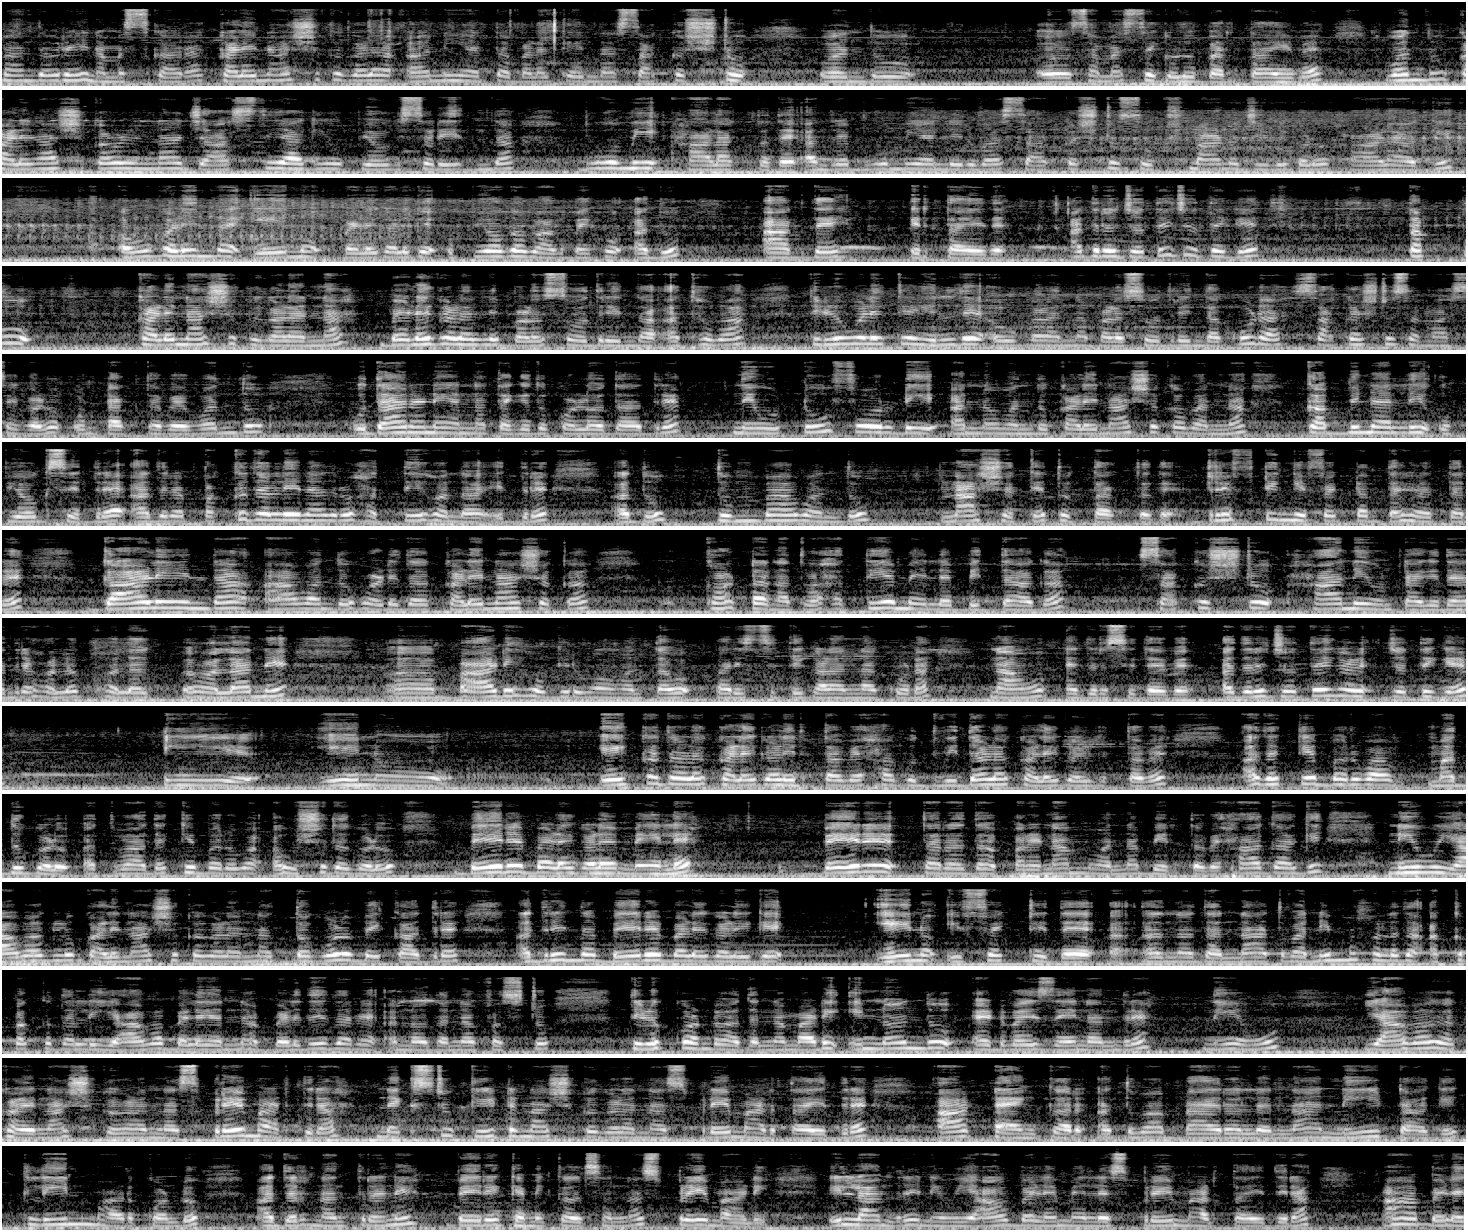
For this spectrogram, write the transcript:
ಬಾಂಧವರೇ, ನಮಸ್ಕಾರ. ಕಳೆನಾಶಕಗಳ ಅನಿಯತ ಬಳಕೆಯಿಂದ ಸಾಕಷ್ಟು ಒಂದು ಸಮಸ್ಯೆಗಳು ಬರ್ತಾ ಇವೆ. ಒಂದು, ಕಳೆನಾಶಕಗಳನ್ನ ಜಾಸ್ತಿಯಾಗಿ ಉಪಯೋಗಿಸೋದ್ರಿಂದ ಭೂಮಿ ಹಾಳಾಗ್ತದೆ. ಅಂದರೆ ಭೂಮಿಯಲ್ಲಿರುವ ಸಾಕಷ್ಟು ಸೂಕ್ಷ್ಮಾಣು ಜೀವಿಗಳು ಹಾಳಾಗಿ ಅವುಗಳಿಂದ ಏನು ಬೆಳೆಗಳಿಗೆ ಉಪಯೋಗವಾಗಬೇಕು ಅದು ಆಗದೆ ಇರ್ತಾ ಇದೆ. ಅದರ ಜೊತೆ ಜೊತೆಗೆ ತಪ್ಪು ಕಳೆನಾಶಕಗಳನ್ನು ಬೆಳೆಗಳಲ್ಲಿ ಬಳಸೋದ್ರಿಂದ ಅಥವಾ ತಿಳುವಳಿಕೆ ಇಲ್ಲದೆ ಅವುಗಳನ್ನು ಬಳಸೋದ್ರಿಂದ ಕೂಡ ಸಾಕಷ್ಟು ಸಮಸ್ಯೆಗಳು ಉಂಟಾಗ್ತವೆ. ಒಂದು ಉದಾಹರಣೆಯನ್ನು ತೆಗೆದುಕೊಳ್ಳೋದಾದರೆ, ನೀವು ಟೂ ಫೋರ್ ಡಿ ಅನ್ನೋ ಒಂದು ಕಳೆನಾಶಕವನ್ನು ಕಬ್ಬಿನಲ್ಲಿ ಉಪಯೋಗಿಸಿದರೆ, ಅದರ ಪಕ್ಕದಲ್ಲಿ ಏನಾದರೂ ಹತ್ತಿ ಹೊಲ ಇದ್ದರೆ ಅದು ತುಂಬ ಒಂದು ನಾಶಕ್ಕೆ ತುತ್ತಾಗ್ತದೆ. ಡ್ರಿಫ್ಟಿಂಗ್ ಇಫೆಕ್ಟ್ ಅಂತ ಹೇಳ್ತಾರೆ. ಗಾಳಿಯಿಂದ ಆ ಒಂದು ಹೊಡೆದ ಕಳೆನಾಶಕ ಕಾಟನ್ ಅಥವಾ ಹತ್ತಿಯ ಮೇಲೆ ಬಿದ್ದಾಗ ಸಾಕಷ್ಟು ಹಾನಿ ಉಂಟಾಗಿದೆ. ಅಂದರೆ ಹೊಲಕ್ಕೆ ಹೊಲ ಹೊಲನೇ ಬಾಡಿ ಹೋಗಿರುವಂಥ ಪರಿಸ್ಥಿತಿಗಳನ್ನು ಕೂಡ ನಾವು ಎದುರಿಸಿದ್ದೇವೆ. ಅದರ ಜೊತೆಗಳ ಜೊತೆಗೆ ಈ ಏನು ಏಕದಳ ಕಳೆಗಳಿರ್ತವೆ ಹಾಗೂ ದ್ವಿದಳ ಕಳೆಗಳಿರ್ತವೆ, ಅದಕ್ಕೆ ಬರುವ ಮದ್ದುಗಳು ಅಥವಾ ಅದಕ್ಕೆ ಬರುವ ಔಷಧಗಳು ಬೇರೆ ಬೆಳೆಗಳ ಮೇಲೆ ಬೇರೆ ಥರದ ಪರಿಣಾಮವನ್ನು ಬೀರ್ತವೆ. ಹಾಗಾಗಿ ನೀವು ಯಾವಾಗಲೂ ಕಳೆನಾಶಕಗಳನ್ನು ತಗೊಳ್ಬೇಕಾದ್ರೆ, ಅದರಿಂದ ಬೇರೆ ಬೆಳೆಗಳಿಗೆ ಏನು ಇಫೆಕ್ಟ್ ಇದೆ ಅನ್ನೋದನ್ನು ಅಥವಾ ನಿಮ್ಮ ಹೊಲದ ಅಕ್ಕಪಕ್ಕದಲ್ಲಿ ಯಾವ ಬೆಳೆಯನ್ನು ಬೆಳೆದಿದ್ದಾರೆ ಅನ್ನೋದನ್ನು ಫಸ್ಟು ತಿಳ್ಕೊಂಡು ಅದನ್ನು ಮಾಡಿ. ಇನ್ನೊಂದು ಅಡ್ವೈಸ್ ಏನಂದರೆ, ನೀವು ಯಾವಾಗ ಕಳೆನಾಶಕಗಳನ್ನು ಸ್ಪ್ರೇ ಮಾಡ್ತೀರಾ ನೆಕ್ಸ್ಟು ಕೀಟನಾಶಕಗಳನ್ನು ಸ್ಪ್ರೇ ಮಾಡ್ತಾ ಇದ್ದರೆ ಆ ಟ್ಯಾಂಕರ್ ಅಥವಾ ಬ್ಯಾರಲನ್ನು ನೀಟಾಗಿ ಕ್ಲೀನ್ ಮಾಡಿಕೊಂಡು ಅದರ ನಂತರನೇ ಬೇರೆ ಕೆಮಿಕಲ್ಸನ್ನು ಸ್ಪ್ರೇ ಮಾಡಿ. ಇಲ್ಲಾಂದರೆ ನೀವು ಯಾವ ಬೆಳೆ ಮೇಲೆ ಸ್ಪ್ರೇ ಮಾಡ್ತಾ ಇದ್ದೀರಾ, ಆ ಬೆಳೆ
